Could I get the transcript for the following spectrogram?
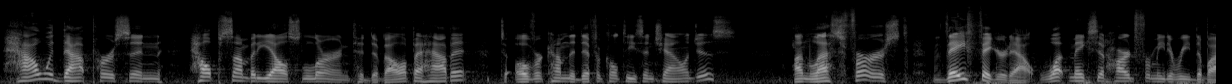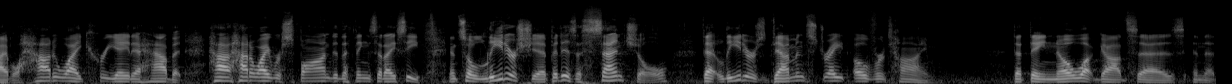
How would that person help somebody else learn to develop a habit, to overcome the difficulties and challenges? Unless first they figured out what makes it hard for me to read the Bible. How do I create a habit? How, how do I respond to the things that I see? And so, leadership, it is essential that leaders demonstrate over time that they know what God says and that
